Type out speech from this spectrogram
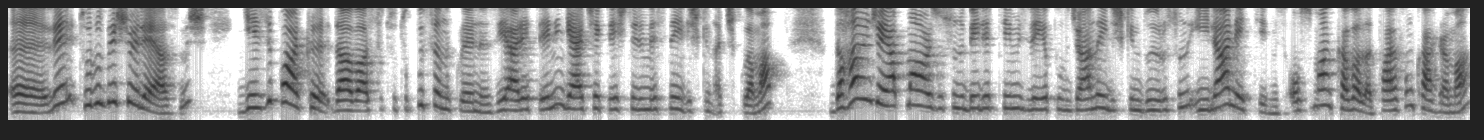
Ee, ve Turul Bey şöyle yazmış. Gezi Parkı davası tutuklu sanıklarının ziyaretlerinin gerçekleştirilmesine ilişkin açıklama, daha önce yapma arzusunu belirttiğimiz ve yapılacağına ilişkin duyurusunu ilan ettiğimiz Osman Kavala, Tayfun Kahraman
